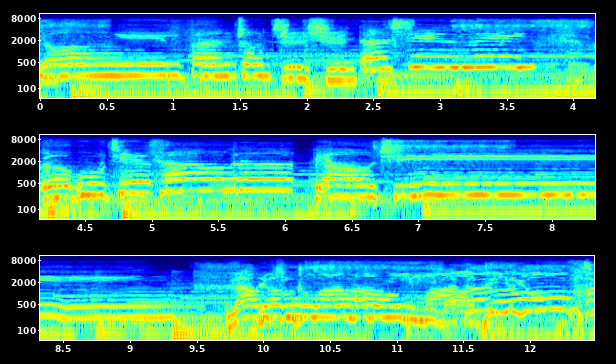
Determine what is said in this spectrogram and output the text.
用一分钟知识的心灵，歌舞节操的表情，让主啊密码的勇气，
